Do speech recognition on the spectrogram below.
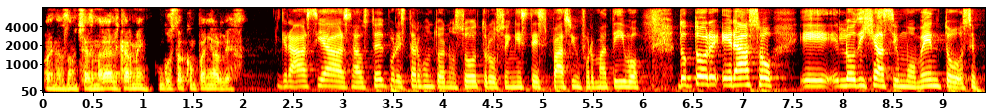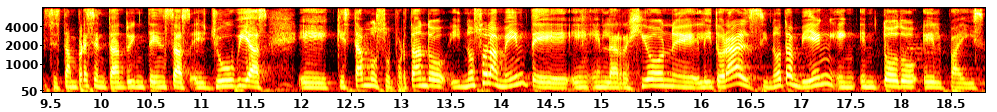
Buenas noches, María del Carmen. Un gusto acompañarles. Gracias a usted por estar junto a nosotros en este espacio informativo. Doctor Erazo, eh, lo dije hace un momento, se, están presentando intensas eh, lluvias eh, que estamos soportando y no solamente en, la región litoral, sino también en, en, todo el país.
